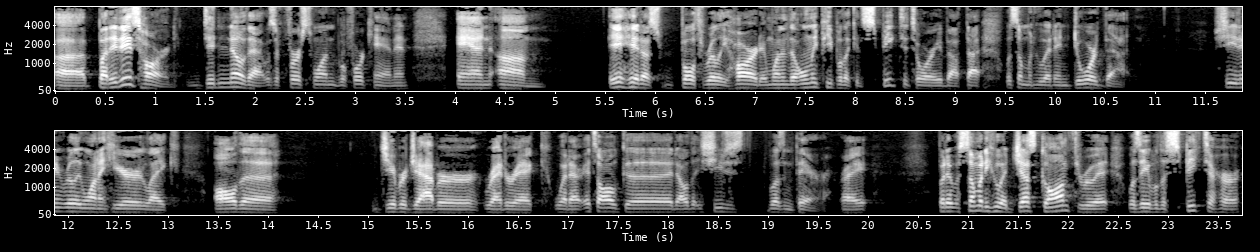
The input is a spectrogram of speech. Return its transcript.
Uh, but it is hard. Didn't know that. It was the first one before Canon. And um, it hit us both really hard. And one of the only people that could speak to Tori about that was someone who had endured that. She didn't really want to hear, like, all the jibber jabber rhetoric, whatever. It's all good. All that she just wasn't there, right? But it was somebody who had just gone through it, was able to speak to her,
